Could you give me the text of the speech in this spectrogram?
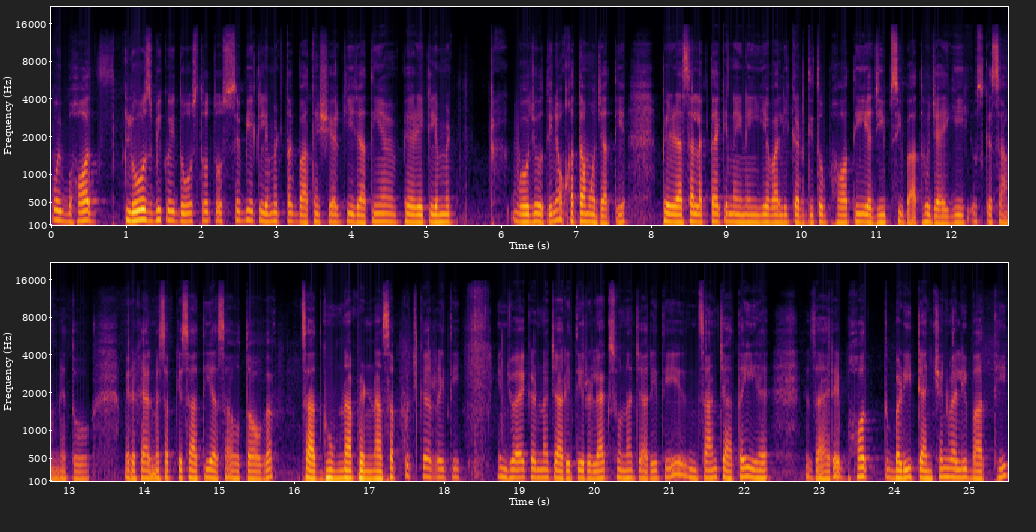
कोई बहुत क्लोज़ भी कोई दोस्त हो तो उससे भी एक लिमिट तक बातें शेयर की जाती हैं। फिर एक लिमिट वो जो होती है ना वो ख़त्म हो जाती है। फिर ऐसा लगता है कि नहीं नहीं, ये वाली कर दी तो बहुत ही अजीब सी बात हो जाएगी उसके सामने। तो मेरे ख़्याल में सबके साथ ही ऐसा होता होगा। साथ घूमना, फिरना, सब कुछ कर रही थी इन्जॉय करना चाह रही थी रिलैक्स होना चाह रही थी, इंसान चाहता ही है। ज़ाहिर है, बहुत बड़ी टेंशन वाली बात थी।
